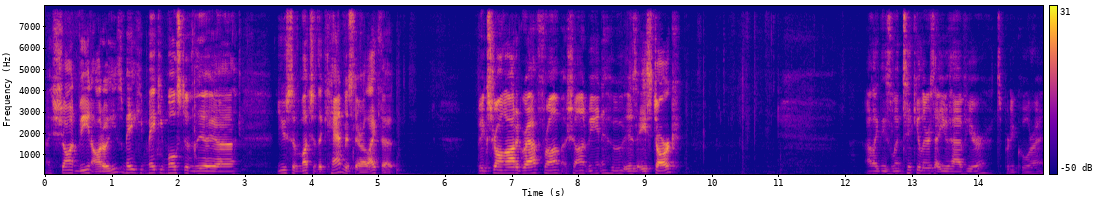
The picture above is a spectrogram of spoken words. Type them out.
Nice Sean Bean auto. He's making making most of the uh, use of much of the canvas there. I like that. Big strong autograph from Sean Bean, who is a Stark. I like these lenticulars that you have here. It's pretty cool, right?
